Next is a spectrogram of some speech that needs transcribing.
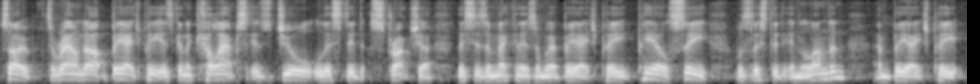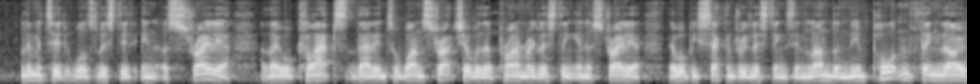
So, to round up, BHP is going to collapse its dual listed structure. This is a mechanism where BHP PLC was listed in London and BHP Limited was listed in Australia. They will collapse that into one structure with a primary listing in Australia. There will be secondary listings in London. The important thing, though,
